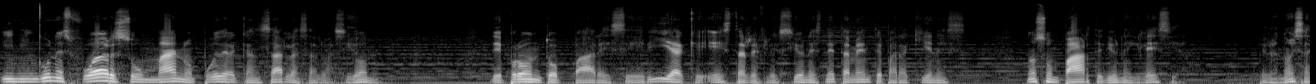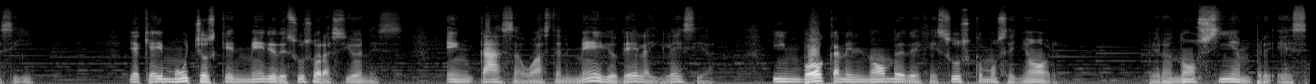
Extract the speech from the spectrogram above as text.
y ningún esfuerzo humano puede alcanzar la salvación. De pronto parecería que esta reflexión es netamente para quienes no son parte de una iglesia, pero no es así, ya que hay muchos que en medio de sus oraciones, en casa o hasta en medio de la iglesia, invocan el nombre de Jesús como Señor, pero no siempre es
